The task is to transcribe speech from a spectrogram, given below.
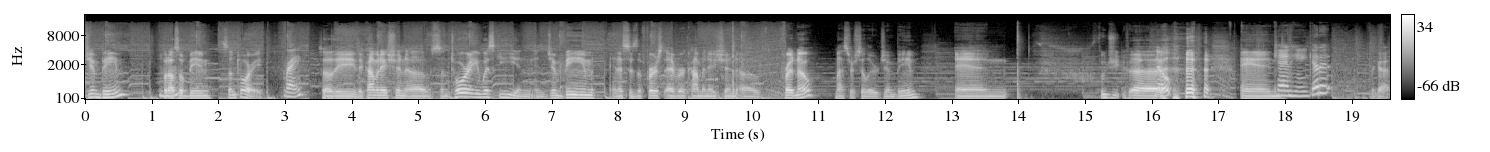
Jim Beam, but mm-hmm. also Beam Suntory. Right. So the, the combination of Suntory whiskey and, and Jim Beam, and this is the first ever combination of Fred Noe, Master Distiller Jim Beam, and Fuji. Uh, nope. and Can he get it? I forgot.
